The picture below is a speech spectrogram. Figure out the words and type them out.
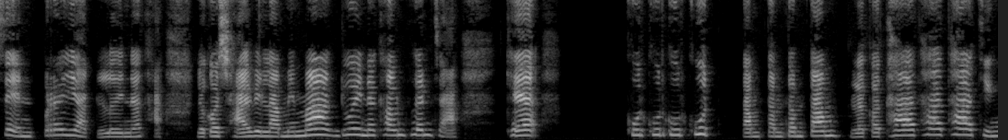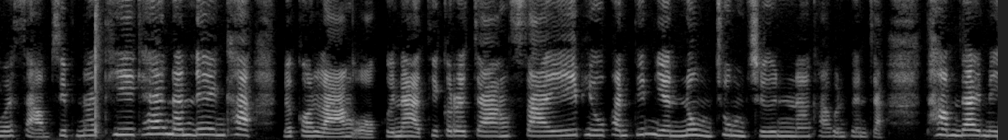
เซนประหยัดเลยนะคะ แล้วก็ใช้เวลาไม่มากด้วยนะคะเพื่อนๆจ๋าแค่คูดคูดคูดคูด ตำตำตำตำแล้วก็ท่าท่าท่าทิ้งไว้ 30 นาทีแค่นั้นเองค่ะ แล้วก็ล้างออกเพื่อหน้าที่กระจ่างใสผิวพรรณที่เนียนนุ่มชุ่มชื้นนะคะ เพื่อนๆจ๋าทำได้ไม่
